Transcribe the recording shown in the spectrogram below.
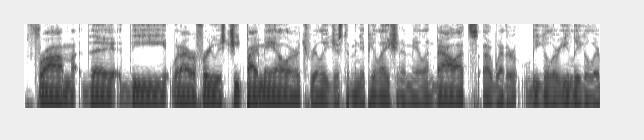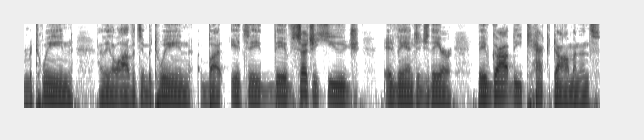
from the the what I refer to as cheat by mail, or it's really just the manipulation of mail-in ballots, uh, whether legal or illegal or in between. I think a lot of it's in between, but it's a they have such a huge advantage there. They've got the tech dominance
